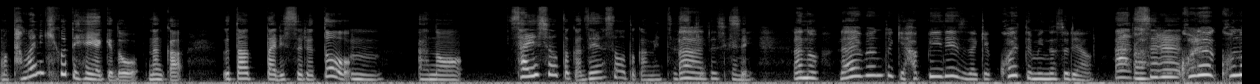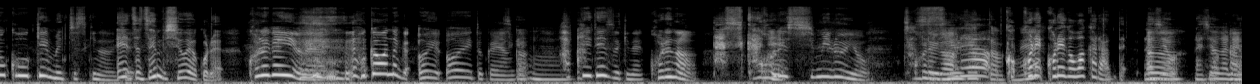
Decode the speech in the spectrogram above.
と、まあ、たまに聞くって変やけど、なんか、歌ったりすると、あの、最初とか前奏とかめっちゃ好き。ああ、確かに。あの、ライブの時、ハッピーデイズだけこうやってみんなするやん。あ、する。これ、この光景めっちゃ好きなのえ、じゃあ全部しようや、これ。これがいいよね。他はなんか、おいおいとかやんか。ハッピーデイズだけね、これな。確かにこれ染みるんよ。これが。それはここれ、これがわからんって。ラジオうん、ラジオ。だから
